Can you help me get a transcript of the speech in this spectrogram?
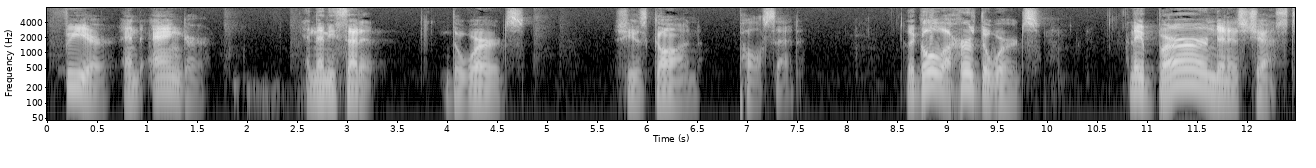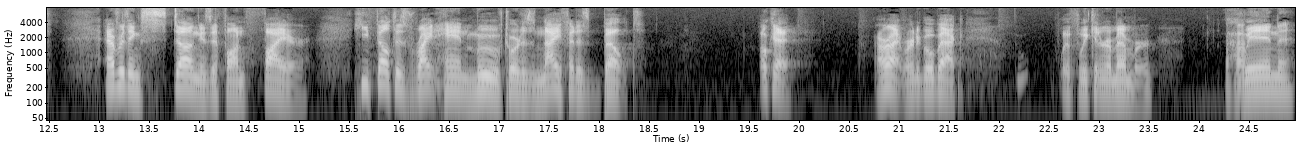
fear, and anger. And then he said it. The words. She is gone, Paul said. The Ghola heard the words. They burned in his chest. Everything stung as if on fire. He felt his right hand move toward his knife at his belt. Okay. All right, we're going to go back. If we can remember. Uh-huh. When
